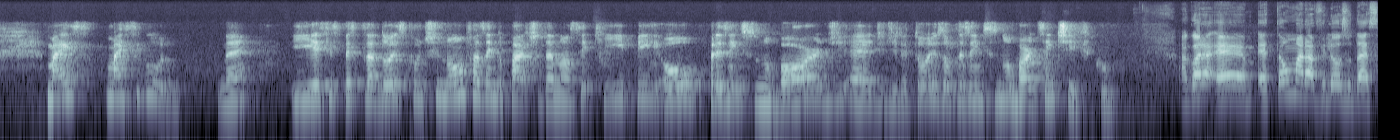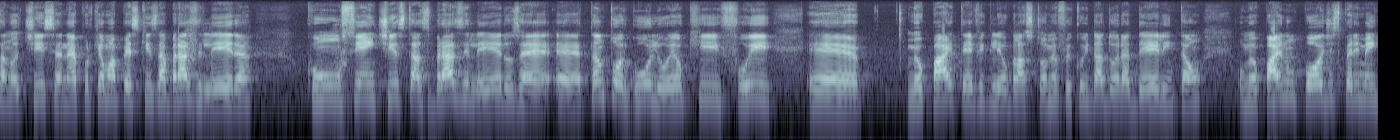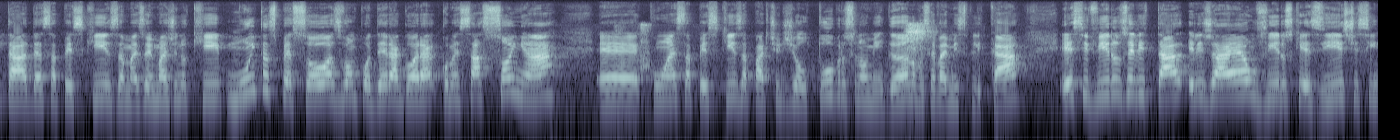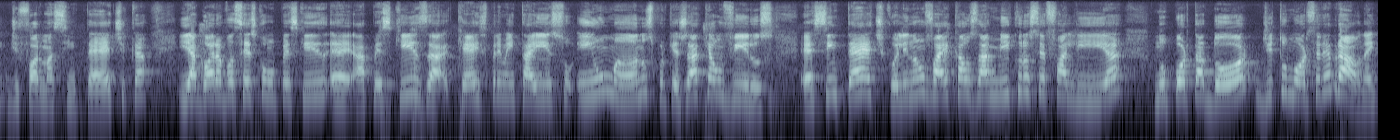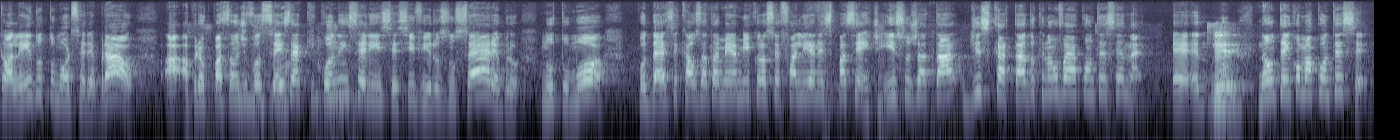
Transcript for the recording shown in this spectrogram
mas mais seguro, né? E esses pesquisadores continuam fazendo parte da nossa equipe, ou presentes no board é, de diretores, ou presentes no board científico. Agora, é, é tão maravilhoso dar essa notícia, né? Porque é uma pesquisa brasileira, com cientistas brasileiros. É, é tanto orgulho. Eu que fui. É, meu pai teve glioblastoma, eu fui cuidadora dele, então o meu pai não pôde experimentar dessa pesquisa, mas eu imagino que muitas pessoas vão poder agora começar a sonhar é, com essa pesquisa a partir de outubro, se não me engano, você vai me explicar. Esse vírus ele, tá, ele já é um vírus que existe sim, de forma sintética e agora vocês como pesquisa, é, a pesquisa quer experimentar isso em humanos, porque já que é um vírus é, sintético, ele não vai causar microcefalia no portador de tumor cerebral, né? Então, além do tumor cerebral, a, a preocupação de vocês é que quando inserisse esse vírus no cérebro, no tumor, pudesse causar também a microcefalia nesse paciente. Isso já está descartado que não vai acontecer, né? É, é, não, tem como acontecer.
